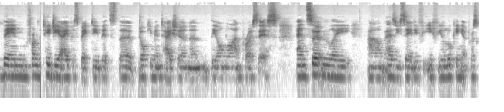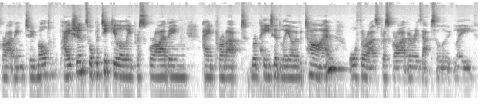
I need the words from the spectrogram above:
then from the TGA perspective, it's the documentation and the online process. And certainly, um, as you said, if, if you're looking at prescribing to multiple patients or particularly prescribing a product repeatedly over time, authorised prescriber is absolutely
